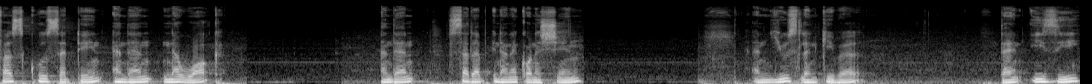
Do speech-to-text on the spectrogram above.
First go setting and then network and then set up internet connection and use LAN cable then easy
